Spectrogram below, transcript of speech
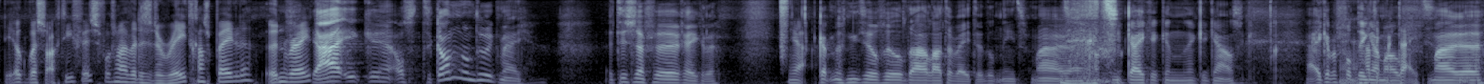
die ook best wel actief is. Volgens mij willen ze de raid gaan spelen, een raid. Ja, ik, eh, als het kan, dan doe ik mee. Het is even regelen. Ja. Ik heb nog niet heel veel daar laten weten, dat niet. Maar eh, af en toe kijk ik en denk ik, ja, als ik... Ja, ik heb even Ja, wat dingen aan ik mijn hoofd. tijd. Maar eh, Ja.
